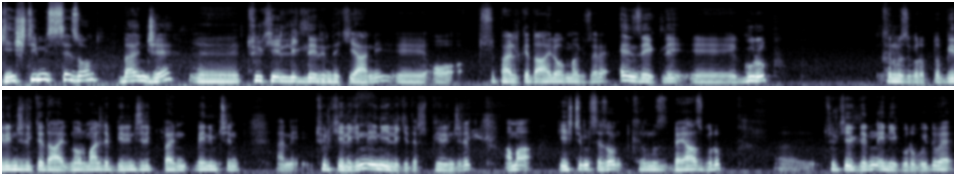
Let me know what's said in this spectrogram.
Geçtiğimiz sezon bence e, Türkiye liglerindeki yani e, o Süper Lig'de dahil olmak üzere en zevkli e, grup kırmızı gruptu. Birincilikte dahil. Normalde birincilik ben benim için yani Türkiye Ligi'nin en iyi ligidir birincilik. Ama geçtiğimiz sezon kırmızı beyaz grup Ee, Türkiye Liglerinin en iyi grubuydu ve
